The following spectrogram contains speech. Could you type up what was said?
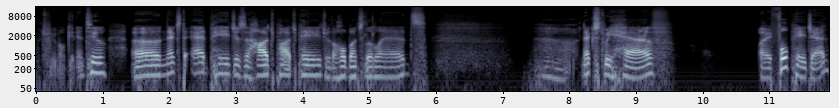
which we won't get into. Uh, next ad page is a hodgepodge page with a whole bunch of little ads. Uh, next we have a full page ad.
